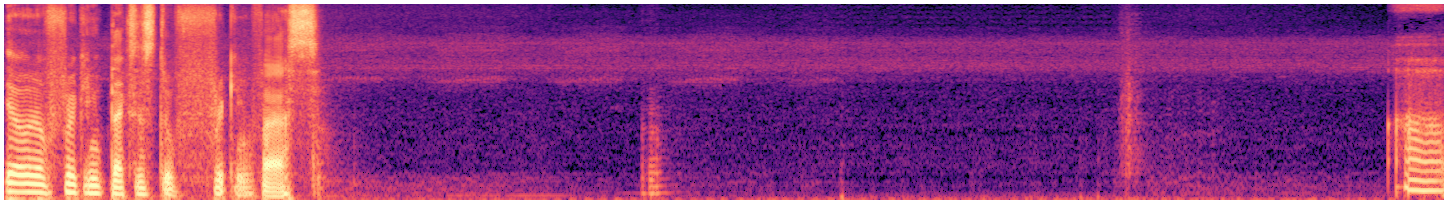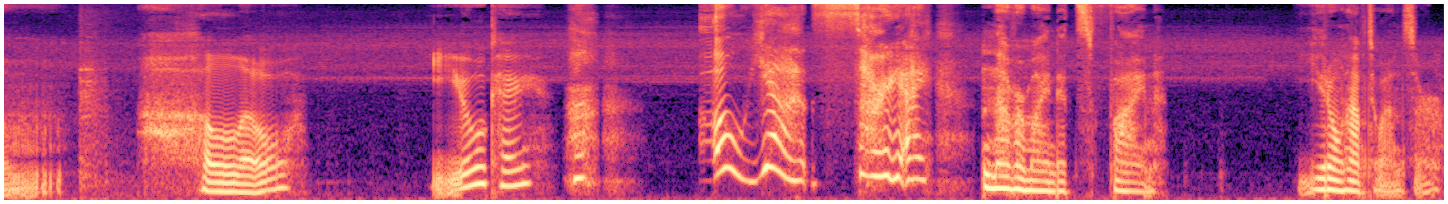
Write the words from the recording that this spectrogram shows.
Yo, the freaking text is too freaking fast. Um, hello? You okay? Oh, yeah, sorry, I. Never mind, it's fine. You don't have to answer.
